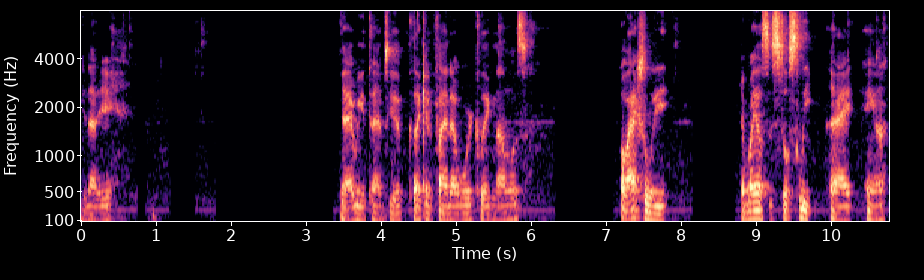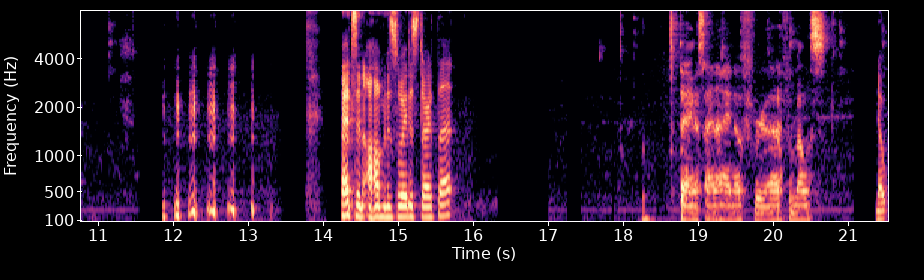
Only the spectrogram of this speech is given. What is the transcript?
Get out of here. Yeah, we can time skip because I can find out where Kleeknon was. Oh, actually, everybody else is still asleep. All right, hang on. That's an ominous way to start that. Dang, that's not high enough for uh, for Melis. Nope.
